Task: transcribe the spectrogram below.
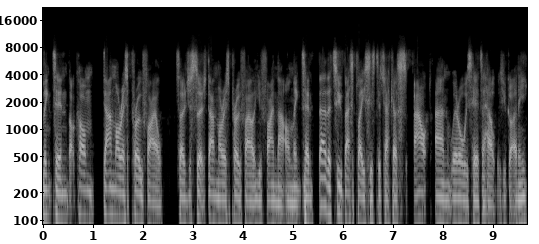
linkedin.com, Dan Morris profile. So just search Dan Morris profile, you find that on LinkedIn. They're the two best places to check us out. And we're always here to help if you've got any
